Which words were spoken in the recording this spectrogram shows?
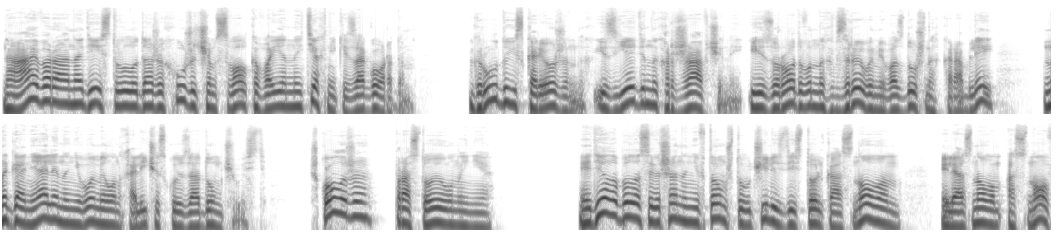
На Айвора она действовала даже хуже, чем свалка военной техники за городом. Груды искореженных, изъеденных ржавчиной и изуродованных взрывами воздушных кораблей нагоняли на него меланхолическую задумчивость. Школа же — простое уныние. И дело было совершенно не в том, что учили здесь только основам или основам основ,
